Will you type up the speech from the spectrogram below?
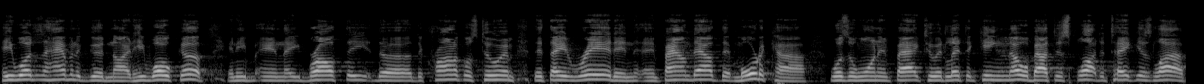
He wasn't wasn't having a good night. He woke up and he and they brought the, the, the chronicles to him that they read and, and found out that Mordecai was the one, in fact, who had let the king know about this plot to take his life.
